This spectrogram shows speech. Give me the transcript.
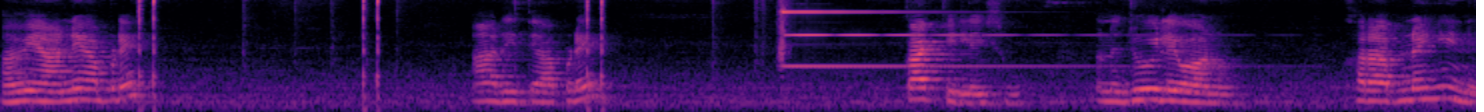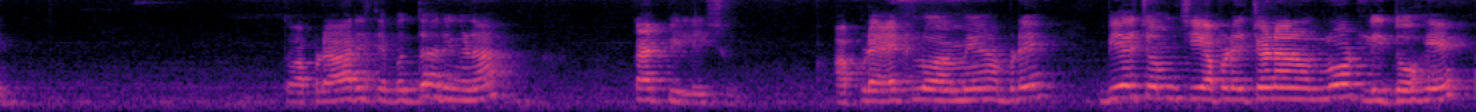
હવે આને આપણે આ રીતે આપણે કાપી લઈશું અને જોઈ લેવાનું. ખરાબ નહીં ને? તો આપણે આ રીતે બધા રીંગણા કાપી લઈશું. આપણે એટલો અમે આપણે બે ચમચી આપણે ચણાનો લોટ લીધો છે.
